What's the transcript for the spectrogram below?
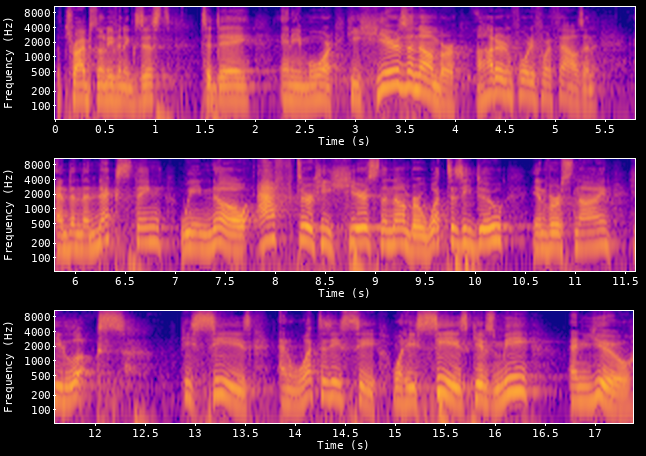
the tribes don't even exist today anymore. He hears a number, 144,000, and then the next thing we know, after he hears the number, what does he do? In verse 9, he looks, he sees, and what does he see? What he sees gives me and you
